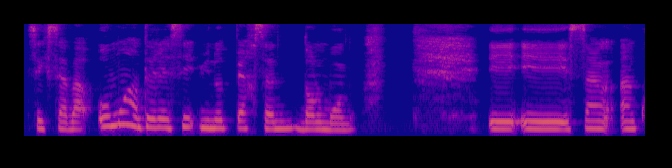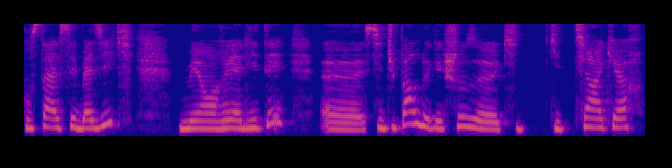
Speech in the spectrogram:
c'est que ça va au moins intéresser une autre personne dans le monde. Et, c'est un, constat assez basique, mais en réalité, euh, si tu parles de quelque chose euh, qui, te tient à cœur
